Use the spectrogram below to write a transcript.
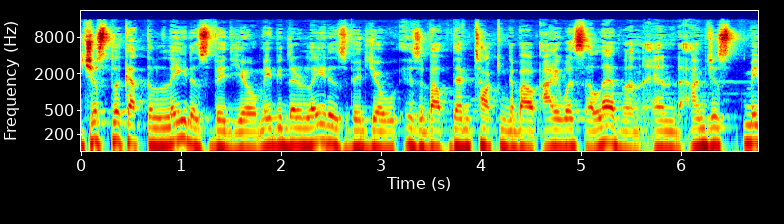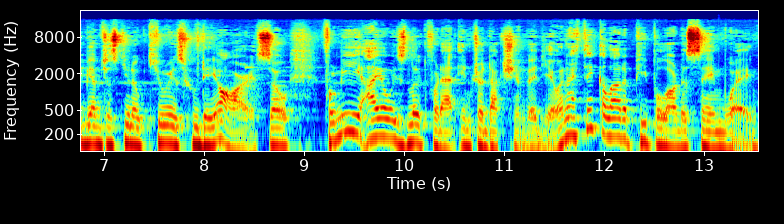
just look at the latest video. Maybe their latest video is about them talking about iOS 11 and I'm just maybe I'm just, you know, curious who they are. So for me, I always look for that introduction video and I think a lot of people are the same way.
